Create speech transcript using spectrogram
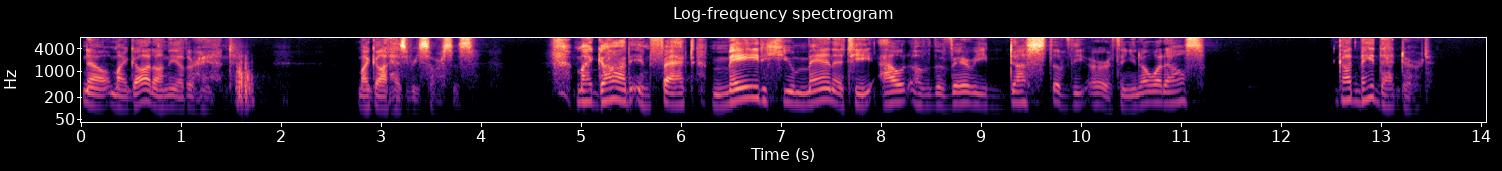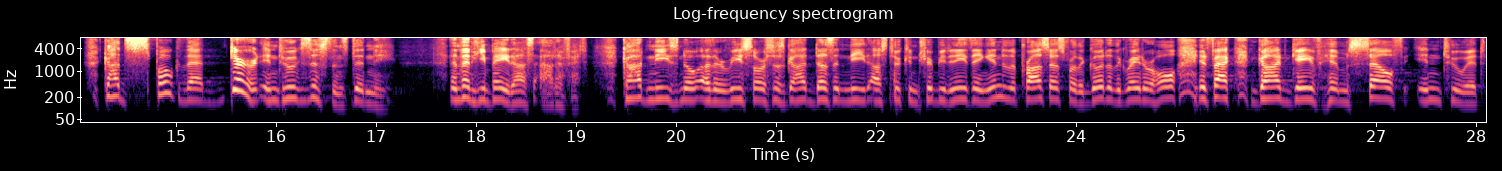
Now, my God, on the other hand, my God has resources. My God, in fact, made humanity out of the very dust of the earth. And you know what else? God made that dirt. God spoke that dirt into existence, didn't He? And then He made us out of it. God needs no other resources. God doesn't need us to contribute anything into the process for the good of the greater whole. In fact, God gave Himself into it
